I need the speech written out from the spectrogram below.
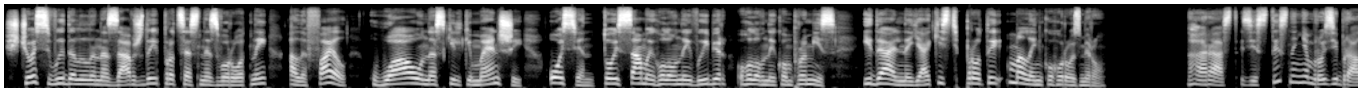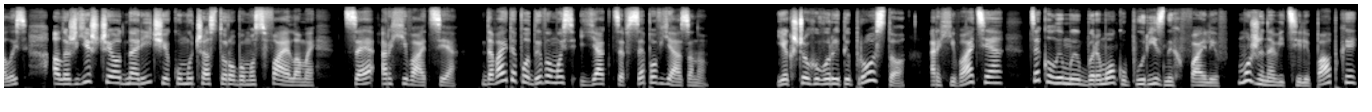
Щось видалили назавжди, процес незворотний, але файл – вау, наскільки менший. Ось він, той самий головний вибір, головний компроміс. Ідеальна якість проти маленького розміру. Гаразд, зі стисненням розібрались, але ж є ще одна річ, яку ми часто робимо з файлами – це архівація. Давайте подивимось, як це все пов'язано. Якщо говорити просто, архівація – це коли ми беремо купу різних файлів, може навіть цілі папки,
